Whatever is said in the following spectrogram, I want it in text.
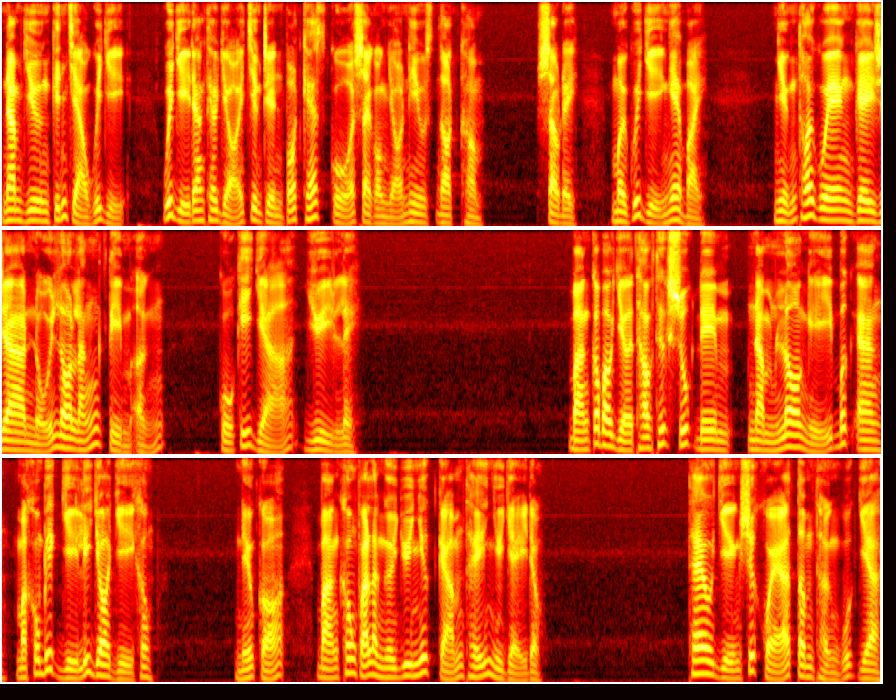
Nam Dương kính chào quý vị. Quý vị đang theo dõi chương trình podcast của Sài Gòn Nhỏ News.com. Sau đây, mời quý vị nghe bài Những thói quen gây ra nỗi lo lắng tiềm ẩn của ký giả Duy Lê. Bạn có bao giờ thao thức suốt đêm, nằm lo nghĩ bất an mà không biết gì lý do gì không? Nếu có, bạn không phải là người duy nhất cảm thấy như vậy đâu. Theo Viện Sức khỏe Tâm thần Quốc gia,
